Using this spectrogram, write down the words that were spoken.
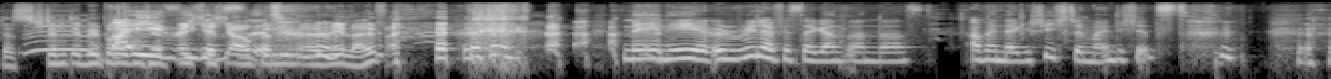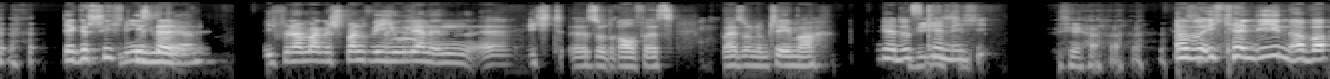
Das stimmt im Übrigen Weiß tatsächlich auch im äh, Real Life. nee, nee, im Real Life ist er ganz anders. Aber in der Geschichte meinte ich jetzt. Der Geschichte Julian. Der, ich bin da mal gespannt, wie Julian in äh, echt äh, so drauf ist bei so einem Thema. Ja, das kenne ich. Ja. Also ich kenne ihn, aber.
